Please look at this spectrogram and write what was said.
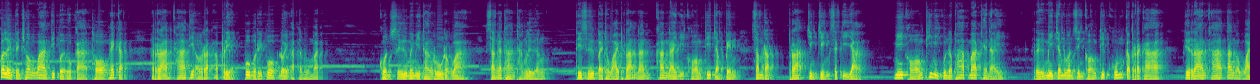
ก็เลยเป็นช่องว่างที่เปิดโอกาสทองให้กับร้านค้าที่เอารัดเอาเปรียบผู้บริโภคโดยอัตโนมัติ คนซื้อไม่มีทางรู้หรอกว่า สังฆทานถังเหลือง ที่ซื้อไปถวายพระนั้นข้างในมีของที่จำเป็นสำหรับพระจริง ๆ สักกี่อย่าง มีของที่มีคุณภาพมากแค่ไหน หรือมีจำนวนสิ่งของที่คุ้มกับราคาที่ร้านค้าตั้งเอาไว้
